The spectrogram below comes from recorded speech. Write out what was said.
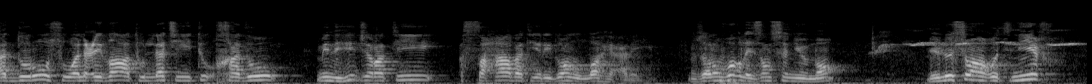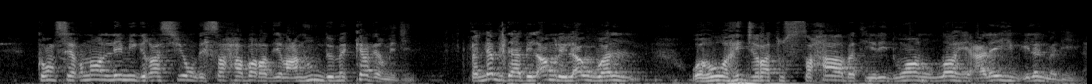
الدروس والعظات التي تؤخذ من هجرة الصحابة رضوان الله عليهم. Nous allons voir les enseignements, les leçons à retenir concernant l'émigration des Sahaba anhum de Mecca vers Médine. فلنبدأ بالأمر الأول وهو هجرة الصحابة رضوان الله عليهم إلى المدينة.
